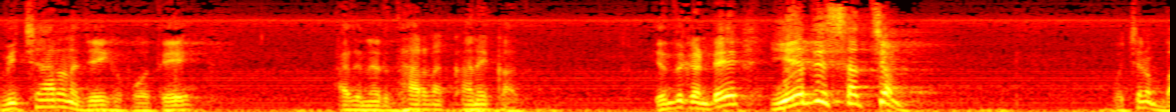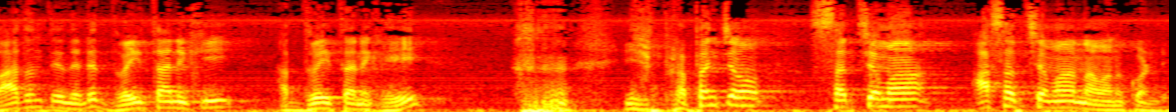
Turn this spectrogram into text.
విచారణ చేయకపోతే అది నిర్ధారణ కానే కాదు. ఎందుకంటే ఏది సత్యం? వచ్చిన బాధ ఏంటంటే ద్వైతానికి అద్వైతానికి ఈ ప్రపంచం సత్యమా అసత్యమా అన్నాం అనుకోండి.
